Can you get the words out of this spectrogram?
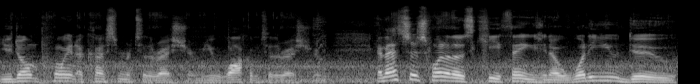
you don't point a customer to the restroom, you walk them to the restroom. And that's just one of those key things. You know, what do you do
